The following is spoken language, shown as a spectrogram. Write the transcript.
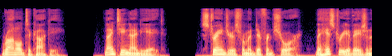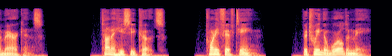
Ronald Takaki. 1998. Strangers from a Different Shore, The History of Asian Americans. Ta-Nehisi Coates. 2015. Between the World and Me.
